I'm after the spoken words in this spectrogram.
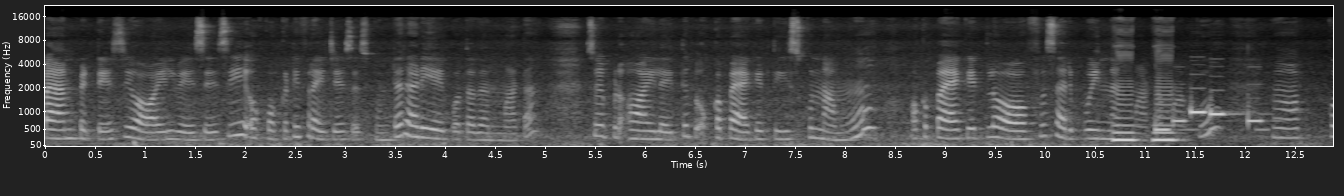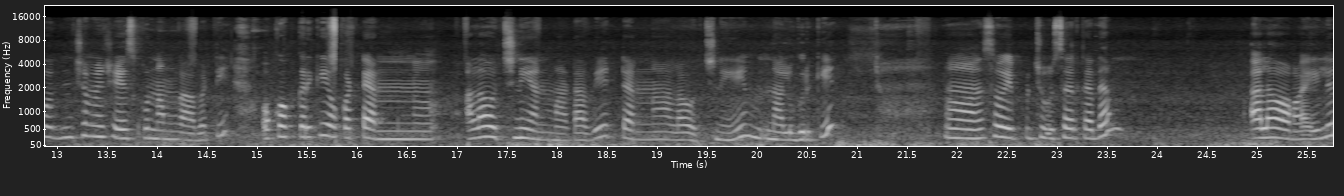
ప్యాన్ పెట్టేసి ఆయిల్ వేసేసి ఒక్కొక్కటి ఫ్రై చేసేసుకుంటే రెడీ అయిపోతుంది అనమాట సో ఇప్పుడు ఆయిల్ అయితే ఒక ప్యాకెట్ తీసుకున్నాము. ఒక ప్యాకెట్లో ఆఫ్ సరిపోయిందనమాట మాకు. కొంచెమే చేసుకున్నాం కాబట్టి ఒక్కొక్కరికి ఒక టెన్ అలా వచ్చినాయి అన్నమాట అవి. టెన్ అలా వచ్చినాయి నలుగురికి. సో ఇప్పుడు చూసారు కదా అలా ఆయిల్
